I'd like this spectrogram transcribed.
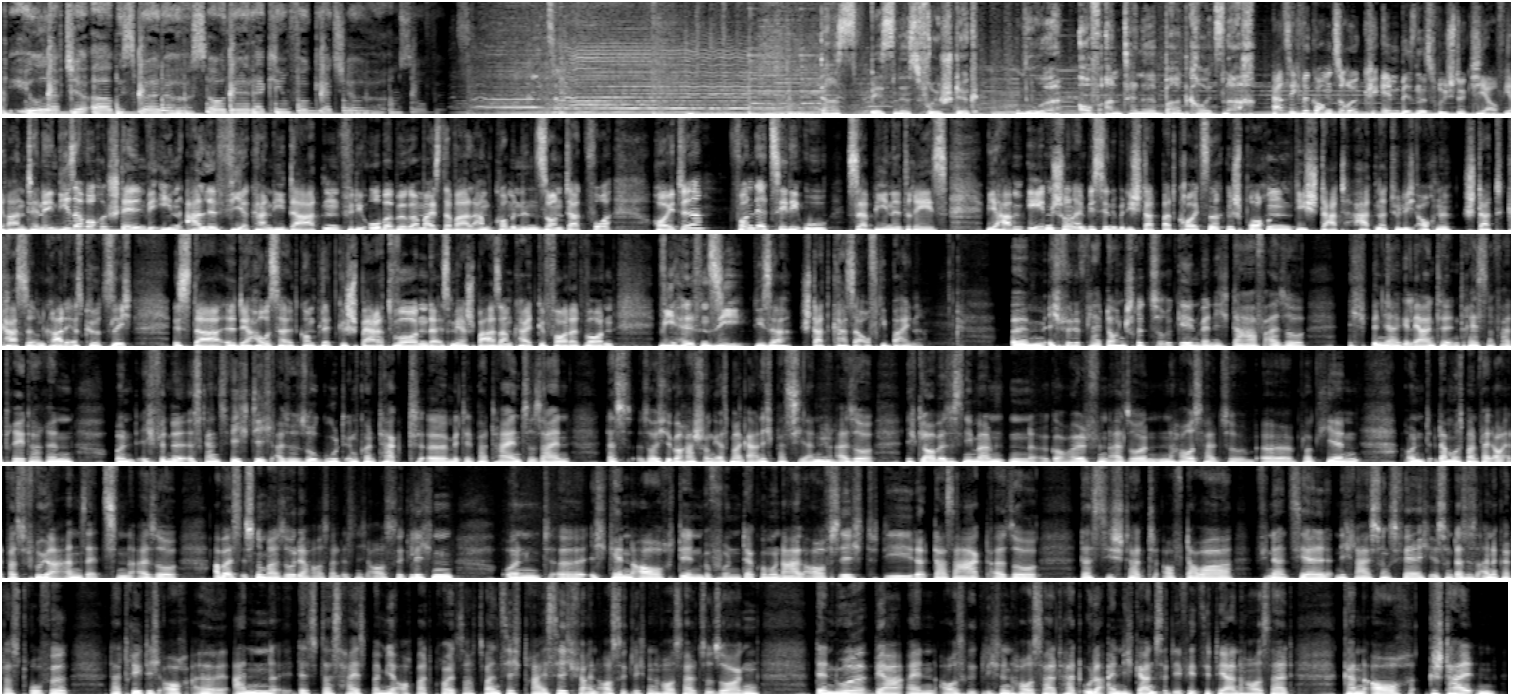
Das Business Frühstück. Nur auf Antenne Bad Kreuznach. Herzlich willkommen zurück im Business Frühstück hier auf Ihrer Antenne. In dieser Woche stellen wir Ihnen alle vier Kandidaten für die Oberbürgermeisterwahl am kommenden Sonntag vor. Heute von der CDU Sabine Drees. Wir haben eben schon ein bisschen über die Stadt Bad Kreuznach gesprochen. Die Stadt hat natürlich auch eine Stadtkasse und gerade erst kürzlich ist da äh, der Haushalt komplett gesperrt worden, da ist mehr Sparsamkeit gefordert worden. Wie helfen Sie dieser Stadtkasse auf die Beine? Ähm, ich würde vielleicht noch einen Schritt zurückgehen, wenn ich darf. Also ich bin ja gelernte Interessenvertreterin und ich finde es ganz wichtig, also so gut im Kontakt äh, mit den Parteien zu sein, dass solche Überraschungen erstmal gar nicht passieren. Ja. Also ich glaube, es ist niemandem geholfen, also einen Haushalt zu äh, blockieren. Und da muss man vielleicht auch etwas früher ansetzen. Also, aber es ist nun mal so, der Haushalt ist nicht ausgeglichen. Und äh, ich kenne auch den Befund der Kommunalaufsicht, die da, da sagt, also dass die Stadt auf Dauer finanziell nicht leistungsfähig ist. Und das ist eine Katastrophe. Da trete ich auch äh, an. Das, das heißt bei mir auch Bad Kreuznach 2030 für einen ausgeglichenen Haushalt zu sorgen. Denn nur wer einen ausgeglichenen Haushalt hat oder einen nicht ganz so defizitären Haushalt, kann auch gestalten.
